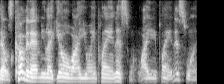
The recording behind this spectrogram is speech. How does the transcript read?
that was coming at me like, "Yo, why you ain't playing this one? Why you ain't playing this one?"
